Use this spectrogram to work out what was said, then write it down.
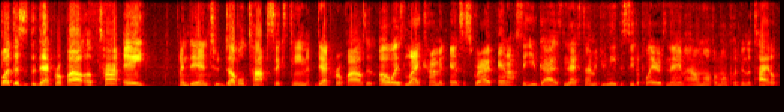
But this is the deck profile of top 8 and then two double top 16 deck profiles. As always, like, comment, and subscribe. And I'll see you guys next time. If you need to see the player's name, I don't know if I'm going to put it in the title.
